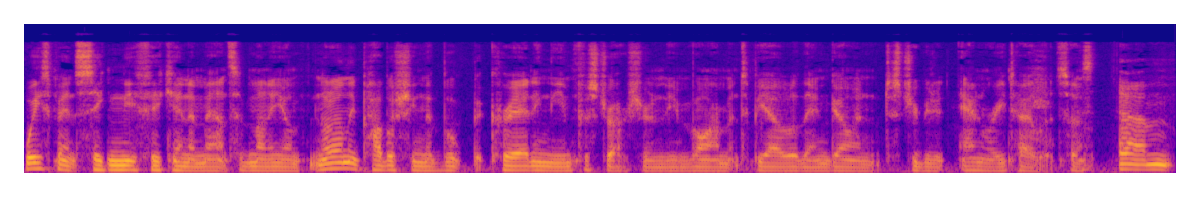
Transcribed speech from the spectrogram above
we spent significant amounts of money on not only publishing the book, but creating the infrastructure and the environment to be able to then go and distribute it and retail it. So. Um,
